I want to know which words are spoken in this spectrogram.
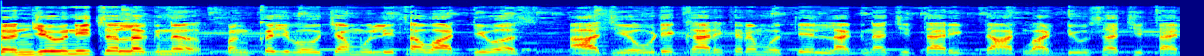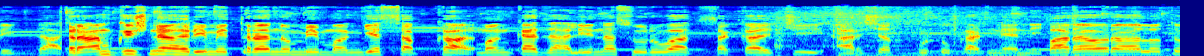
संजीवनीचं लग्न पंकज भाऊच्या मुलीचा वाढदिवस. आज एवढे कार्यक्रम होते लग्नाची तारीख दाट वाढदिवसाची तारीख दाट रामकृष्ण हरी मित्रांनो मी मंगेश सपकाळ. मग काय झाली ना सुरुवात सकाळची आरशात फोटो काढण्याने. पारावर आलो तर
